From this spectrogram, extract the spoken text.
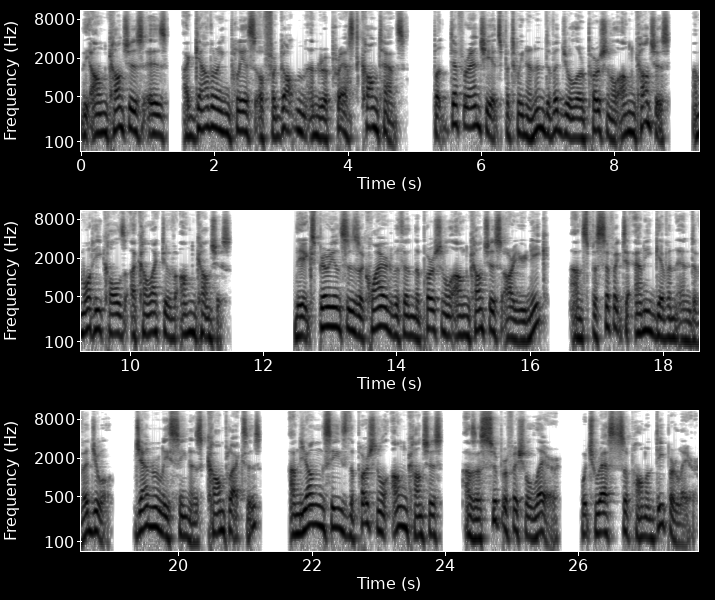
the unconscious is a gathering place of forgotten and repressed contents, but differentiates between an individual or personal unconscious and what he calls a collective unconscious. The experiences acquired within the personal unconscious are unique and specific to any given individual, generally seen as complexes, and Jung sees the personal unconscious as a superficial layer which rests upon a deeper layer,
